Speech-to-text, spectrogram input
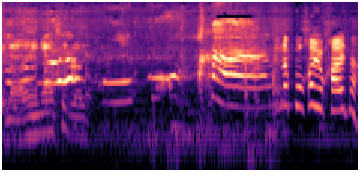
Hinahin na sila. Kain na po kayo, kain na.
